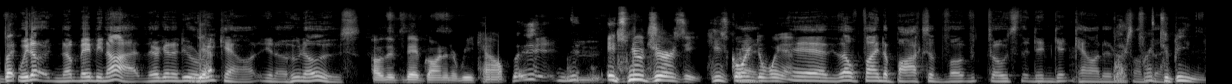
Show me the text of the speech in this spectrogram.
But we don't. No, maybe not. They're going to do a yeah. recount. You know, who knows? Oh, they've, they've gone in a recount. But uh, hmm. it's New Jersey. He's going right. to win. Yeah, they'll find a box of votes that didn't get counted but or something. For it to be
